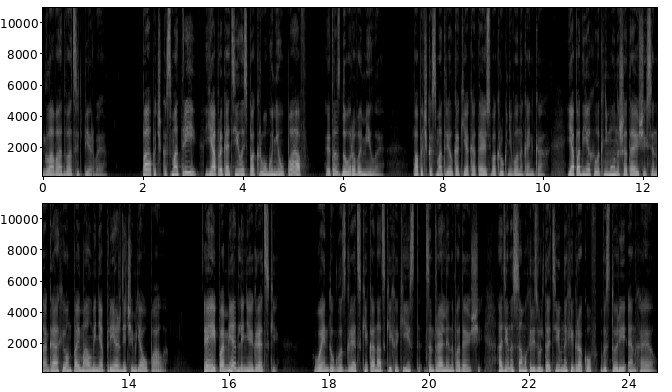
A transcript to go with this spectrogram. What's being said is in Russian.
Глава 21. «Папочка, смотри! Я прокатилась по кругу, не упав!» «Это здорово, милая!» Папочка смотрел, как я катаюсь вокруг него на коньках. Я подъехала к нему на шатающихся ногах, и он поймал меня прежде, чем я упала. «Эй, помедленнее, Грецкий!» Уэйн Дуглас Грецкий, канадский хоккеист, центральный нападающий. Один из самых результативных игроков в истории НХЛ.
